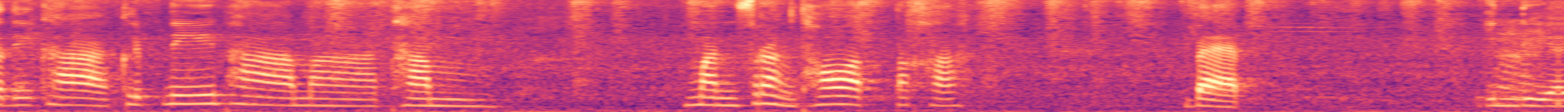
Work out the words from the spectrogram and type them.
วัสดีค่ะ คลิปนี้พามาทำมันฝรั่งทอดนะคะ แบบอินเดีย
